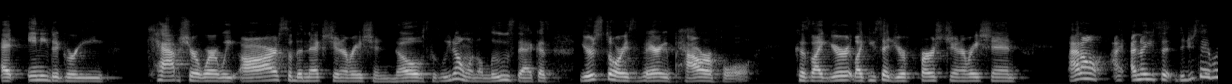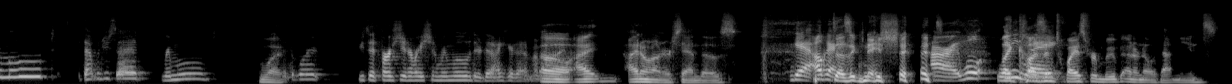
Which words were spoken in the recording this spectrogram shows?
at any degree, capture where we are so the next generation knows because we don't want to lose that because your story is very powerful. Because like you're like you said your first generation i don't I, I, know you said did you say removed? Is that what you said? Removed? What? The word? You said first generation removed or did i hear that oh i i don't understand those. Yeah okay. Designation all right well like anyway, cousin twice removed i don't know what that means.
